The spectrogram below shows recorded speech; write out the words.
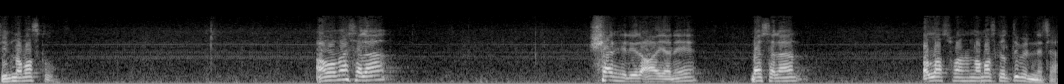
deyib namaz qılın. Amma məsələn, şərh edir ayəni, məsələn, Allah subhanə namaz qıldı bir necə?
